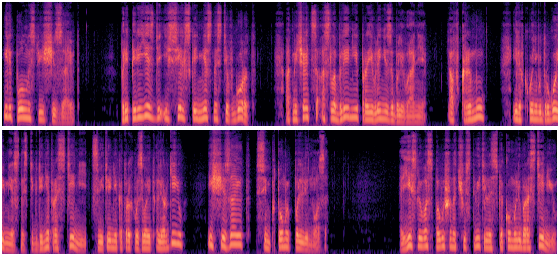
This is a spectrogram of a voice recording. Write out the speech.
или полностью исчезают. При переезде из сельской местности в город отмечается ослабление проявлений заболевания, а в Крыму или в какой-нибудь другой местности, где нет растений, цветение которых вызывает аллергию, исчезают симптомы полиноза. Если у вас повышена чувствительность к какому-либо растению,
